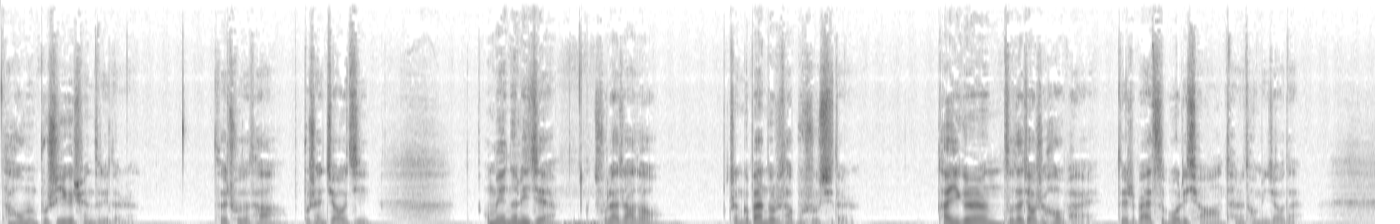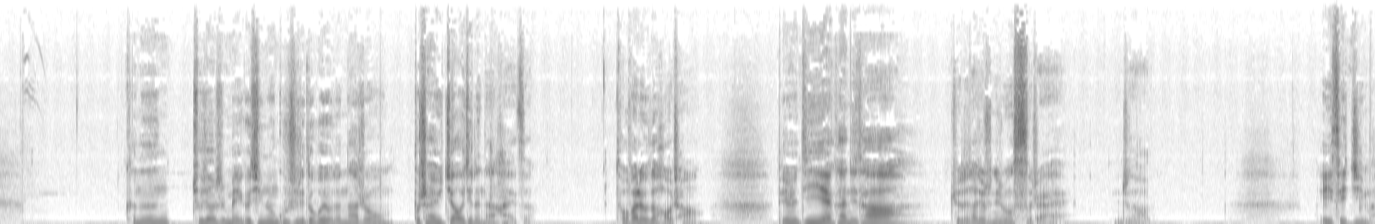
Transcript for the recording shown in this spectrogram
他和我们不是一个圈子里的人。最初的他不善交际，我们也能理解。初来乍到，整个班都是他不熟悉的人。他一个人坐在教室后排，对着白瓷玻璃墙弹着透明胶带。可能就像是每个青春故事里都会有的那种不善于交际的男孩子，头发留得好长，别人第一眼看见他，觉得他就是那种死宅，你知道的，A C G 嘛。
